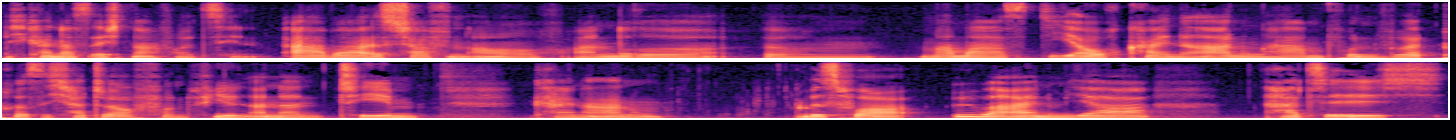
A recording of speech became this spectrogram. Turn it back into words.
Ich kann das echt nachvollziehen. Aber es schaffen auch andere ähm, Mamas, die auch keine Ahnung haben von WordPress. Ich hatte auch von vielen anderen Themen keine Ahnung. Bis vor über einem Jahr hatte ich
